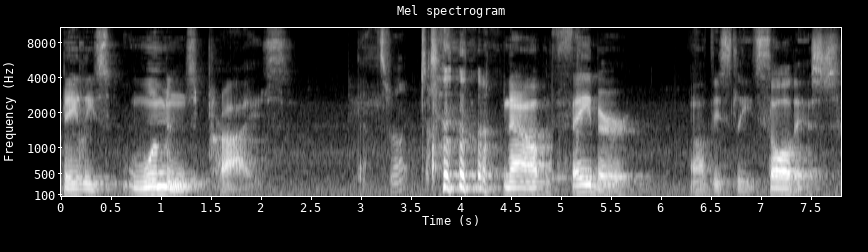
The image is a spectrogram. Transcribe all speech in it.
Bailey's Woman's Prize. That's right. Now Faber obviously saw this.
